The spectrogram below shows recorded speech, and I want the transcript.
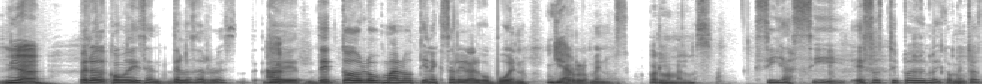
Ya. Pero como dicen, de los errores, Ah. de, de todo lo malo tiene que salir algo bueno, por lo menos. por lo menos. Sí, así. Esos tipos de medicamentos.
